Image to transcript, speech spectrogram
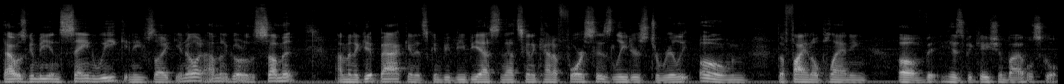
that was going to be an insane week. And he was like, you know what? I'm going to go to the summit. I'm going to get back and it's going to be VBS. And that's going to kind of force his leaders to really own the final planning of his vacation Bible school.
